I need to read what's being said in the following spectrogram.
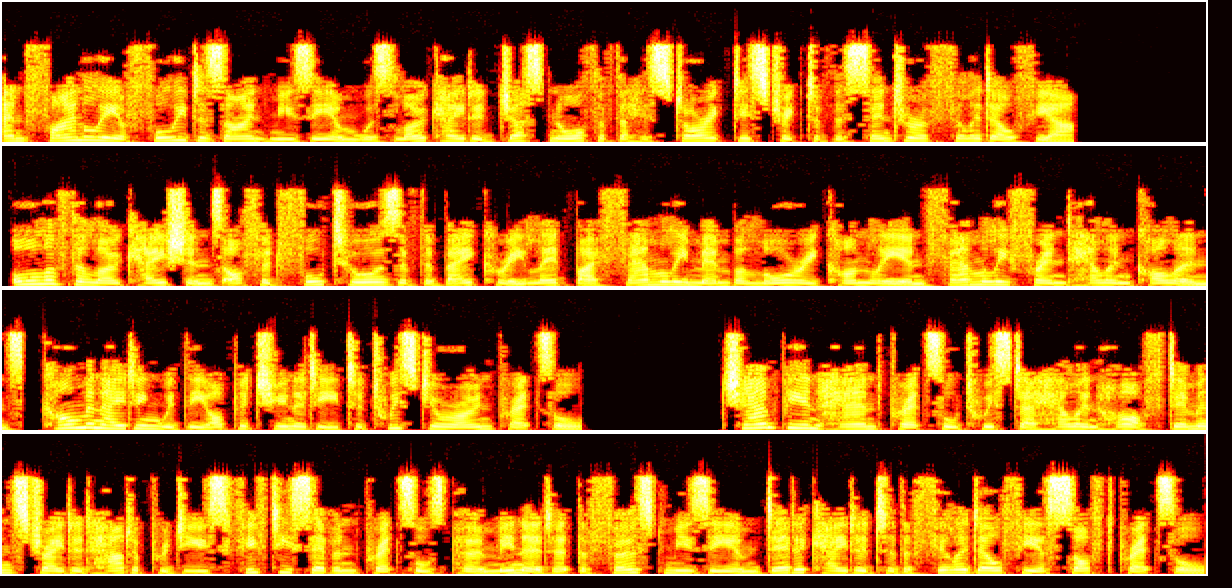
and finally a fully designed museum was located just north of the historic district of the center of Philadelphia. All of the locations offered full tours of the bakery led by family member Laurie Conley and family friend Helen Collins, culminating with the opportunity to twist your own pretzel. Champion hand pretzel twister Helen Hoff demonstrated how to produce 57 pretzels per minute at the first museum dedicated to the Philadelphia soft pretzel.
